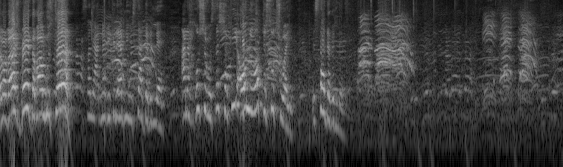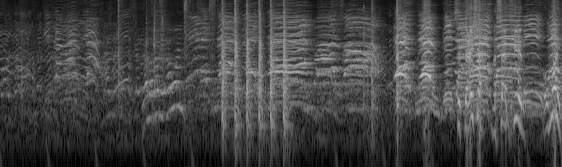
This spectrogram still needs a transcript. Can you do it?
ده ما بقاش بيت ده بقى بستان صلي على النبي كده يا ابني واستهدى بالله. أنا هخش المستشفى فيه أقول له يوطي الصوت شوية. استهدى بالله. ست عيشة مساء الخير. أموري.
